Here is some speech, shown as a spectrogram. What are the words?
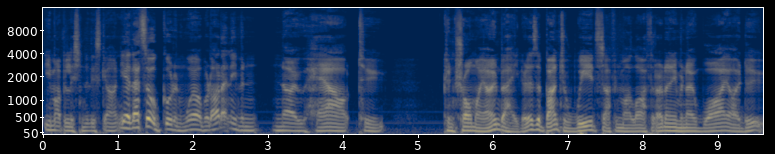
you might be listening to this going, yeah, that's all good and well, but I don't even know how to control my own behavior. There's a bunch of weird stuff in my life that I don't even know why I do.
